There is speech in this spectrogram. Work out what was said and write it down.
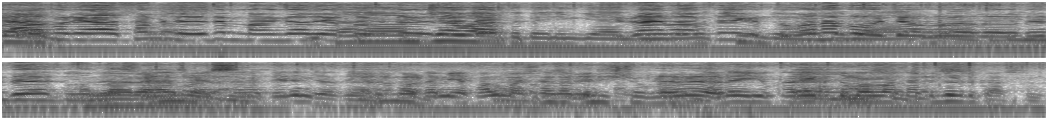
Yağmur yağsa bile dedim mangal Bir tane yapabiliriz amca dedim. vardı benim geldiğimde. İbrahim abi dedi ki, dumana boğacağım buraları dedi. Allah ben razı olsun. sana dedim zaten. Yukarıda mı yapalım aşağıda mı yapalım? Evet. Oraya yukarıya bir duman atabilirdik aslında.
